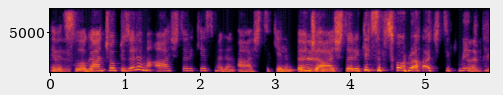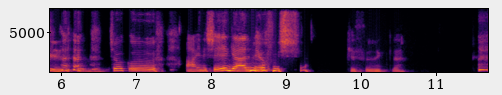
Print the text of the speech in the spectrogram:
Evet slogan çok güzel ama ağaçları kesmeden ağaç dikelim. Önce ağaçları kesip sonra ağaç dikmek tabii, tabii. çok e, aynı şeye gelmiyormuş. Kesinlikle.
